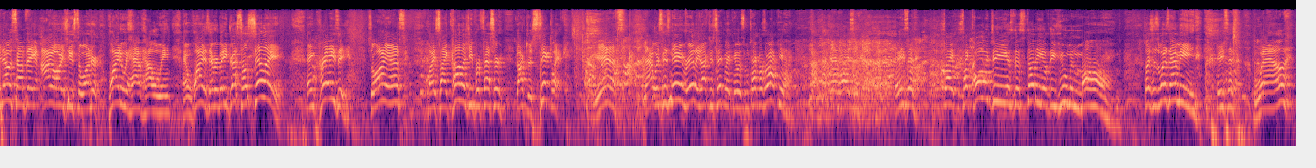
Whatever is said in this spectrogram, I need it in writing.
You know something? I always used to wonder why do we have Halloween and why is everybody dressed so silly and crazy? So I asked my psychology professor, Dr. Siklik. Yes, that was his name, really, Dr. Siklik. He was from Czechoslovakia. And, and he said, Psych- psychology is the study of the human mind. So I says, what does that mean? And he says, well,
